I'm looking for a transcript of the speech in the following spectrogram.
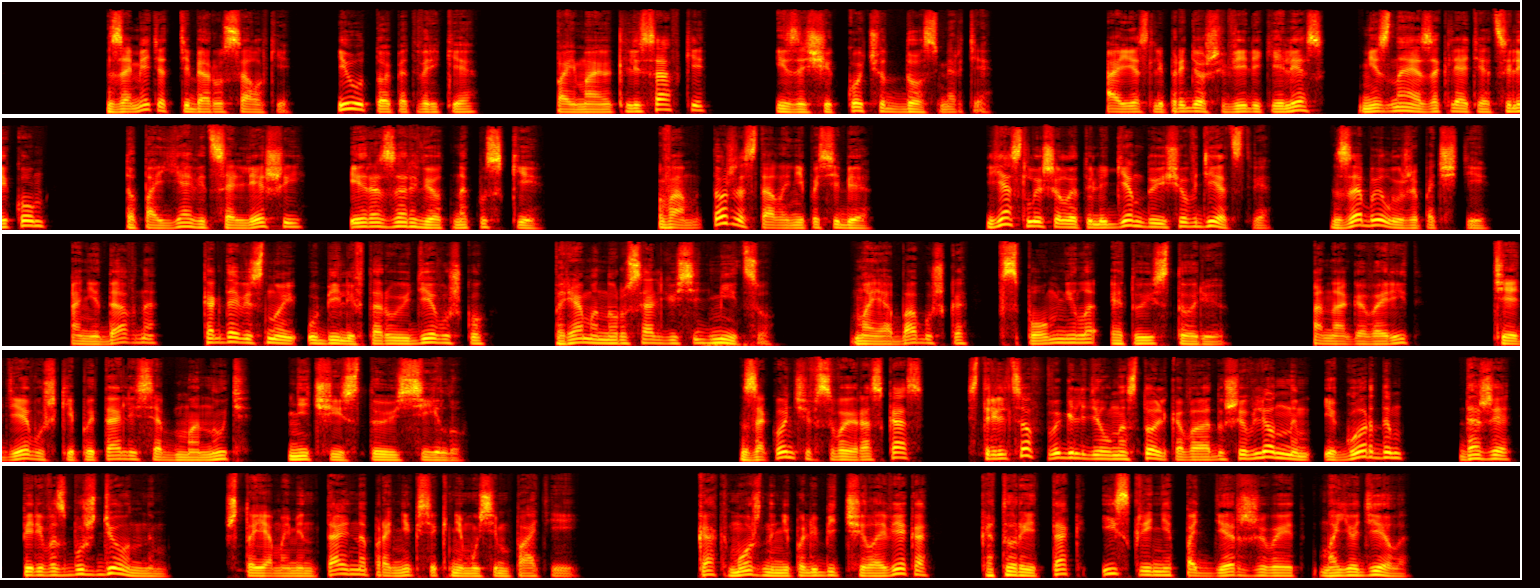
Заметят тебя русалки и утопят в реке, поймают лисавки и защекочут до смерти. А если придешь в великий лес, не зная заклятия целиком, то появится леший и разорвет на куски. Вам тоже стало не по себе? Я слышал эту легенду еще в детстве, забыл уже почти. А недавно, когда весной убили вторую девушку, прямо на русалью седмицу, моя бабушка вспомнила эту историю. Она говорит, те девушки пытались обмануть нечистую силу. Закончив свой рассказ, Стрельцов выглядел настолько воодушевленным и гордым, даже перевозбужденным, что я моментально проникся к нему симпатией. Как можно не полюбить человека, который так искренне поддерживает мое дело?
